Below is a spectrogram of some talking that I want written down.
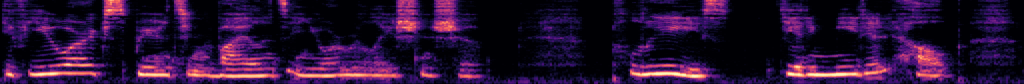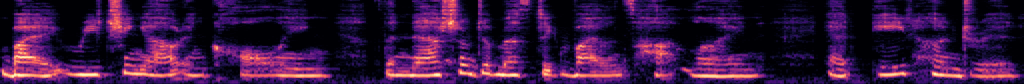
if you are experiencing violence in your relationship, please get immediate help by reaching out and calling the National Domestic Violence Hotline at 800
